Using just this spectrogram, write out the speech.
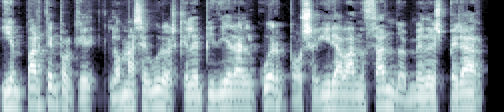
y en parte porque lo más seguro es que le pidiera el cuerpo seguir avanzando en vez de esperar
